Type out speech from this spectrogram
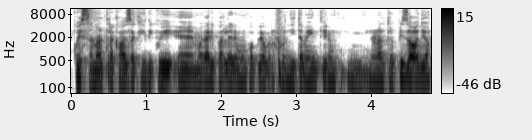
Questa è un'altra cosa che, di cui eh, magari parleremo un po' più approfonditamente in un, in un altro episodio,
